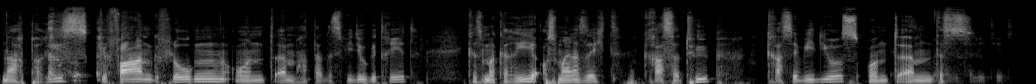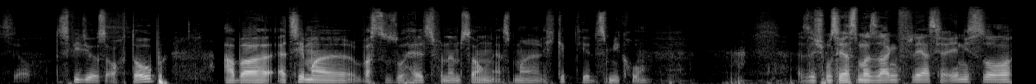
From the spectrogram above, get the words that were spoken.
nach Paris gefahren, geflogen und ähm, hat da das Video gedreht. Chris Macari, aus meiner Sicht, krasser Typ, krasse Videos und ähm, das, das Video ist auch dope. Aber erzähl mal, was du so hältst von dem Song erstmal. Ich gebe dir das Mikro. Also ich muss erstmal sagen, Flair ist ja eh nicht so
